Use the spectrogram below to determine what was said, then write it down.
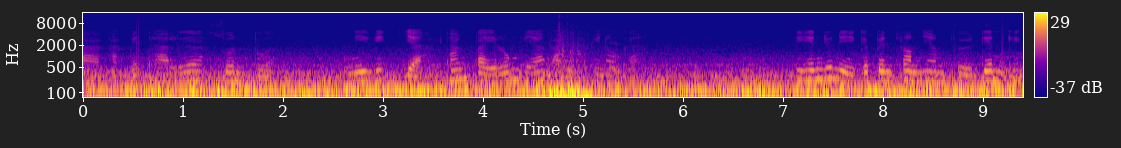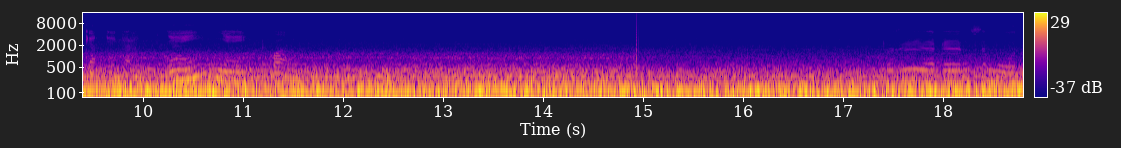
าค่ะ เป็นท่าเรือส่วนตัว อันนี้วิกยาทางไปลุงพยาบาลค่ะพี่น้องค่ะ ที่เห็นอยู่นี่ก็เป็นทรอนแฮมฝืเดนขึ้นกันด้อค่ะใหญ่ใหญ่กว้าง เรือเดินสมุทร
